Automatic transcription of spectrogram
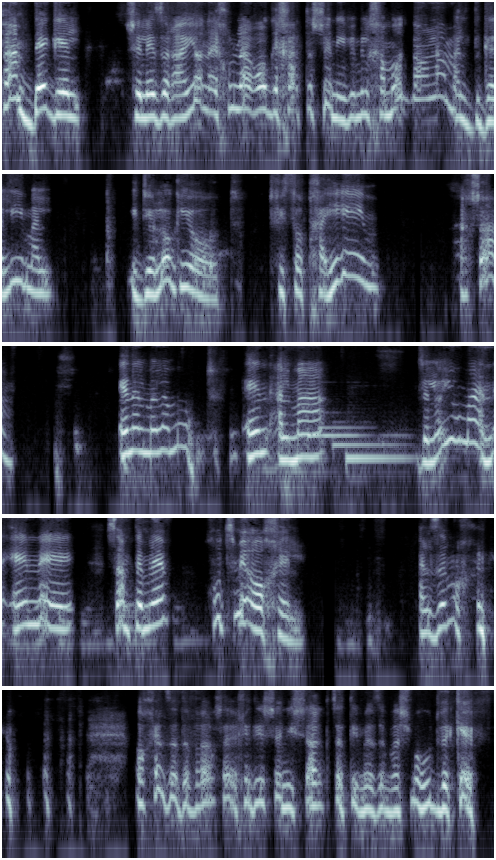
פעם דגל של איזה רעיון, יכלו להרוג אחד את השני, ומלחמות בעולם על דגלים, על אידיאולוגיות, תפיסות חיים. עכשיו, אין על מה למות, אין על מה... זה לא יאומן, אין... אה, שמתם לב? חוץ מאוכל. על זה מוכנים. אוכל זה הדבר היחידי שנשאר קצת עם איזה משמעות וכיף.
